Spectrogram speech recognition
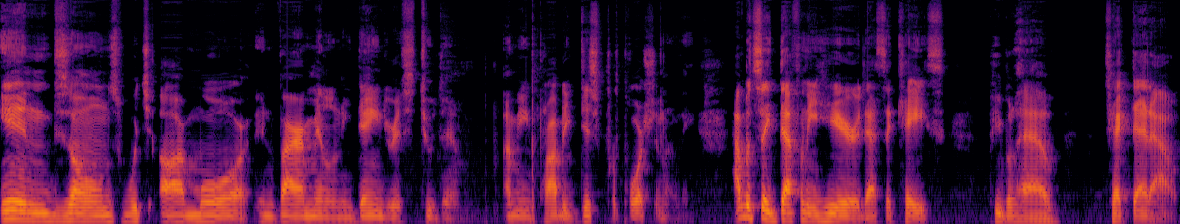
in zones which are more environmentally dangerous to them. I mean, probably disproportionately. I would say definitely here that's the case. People have checked that out.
